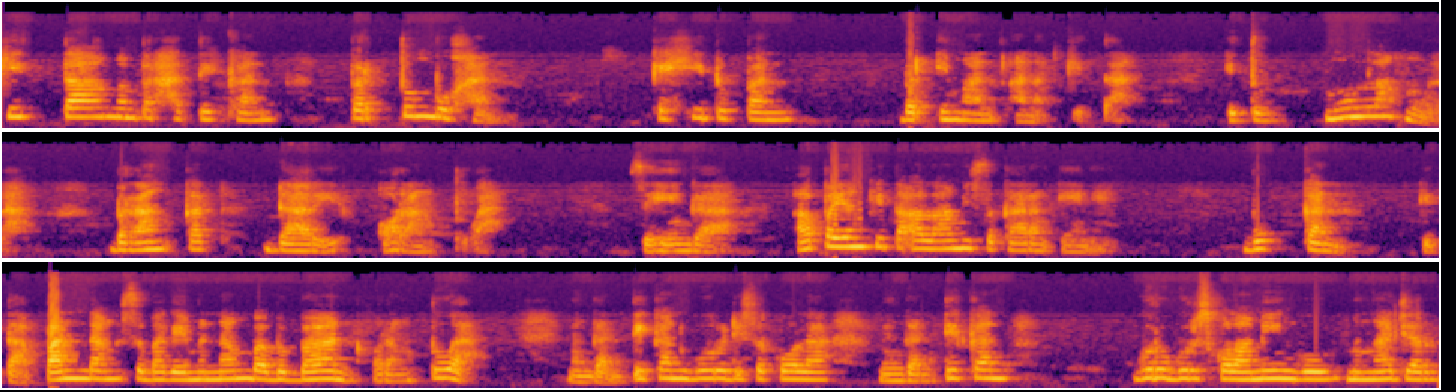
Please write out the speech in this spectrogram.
kita memperhatikan pertumbuhan kehidupan beriman anak kita itu mula-mula berangkat dari orang tua. Sehingga apa yang kita alami sekarang ini bukan kita pandang sebagai menambah beban orang tua, menggantikan guru di sekolah, menggantikan guru-guru sekolah minggu, mengajar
